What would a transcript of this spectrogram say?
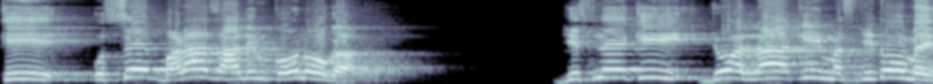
कि उससे बड़ा जालिम कौन होगा जिसने कि जो अल्लाह की मस्जिदों में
